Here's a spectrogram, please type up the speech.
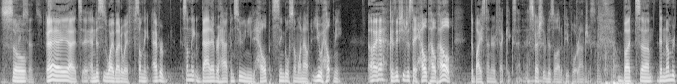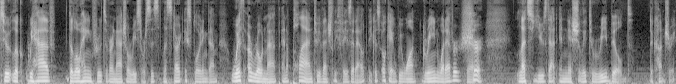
So yeah, yeah, yeah. It's, and this is why, by the way, if something ever something bad ever happens to you, you need help. Single someone out. You help me, Oh yeah. because if you just say help, help, help, the bystander effect kicks in, especially if there's a lot of people around you. Sense. But um, then number two, look, we have the low-hanging fruits of our natural resources. Let's start exploiting them with a roadmap and a plan to eventually phase it out. Because okay, we want green, whatever, Yeah. sure. Let's use that initially to rebuild the country.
